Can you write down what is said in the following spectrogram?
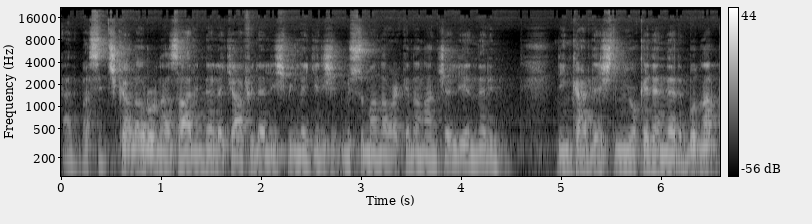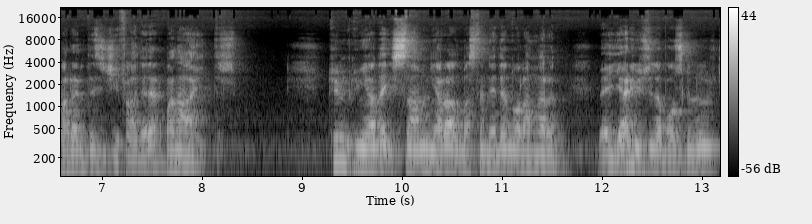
yani basit çıkarlar uğruna zalimlerle, kafirlerle işbirliğine girişip Müslümanlar arkadan hançerleyenlerin, din kardeşliğini yok edenlerin bunlar parantez içi ifadeler bana aittir. Tüm dünyada İslam'ın yara almasına neden olanların ve yeryüzünde bozgunculuk,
